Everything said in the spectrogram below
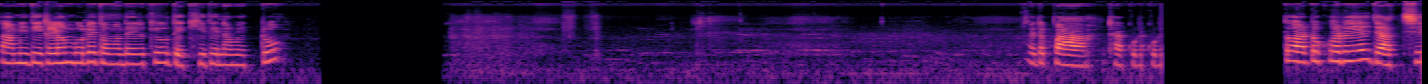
তা আমি দেখলাম বলে তোমাদেরকেও দেখিয়ে দিলাম একটু। এটা পা, ঠাকুর করে। তো অটো করে যাচ্ছি,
